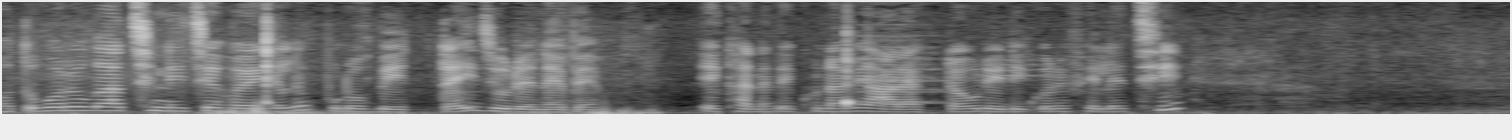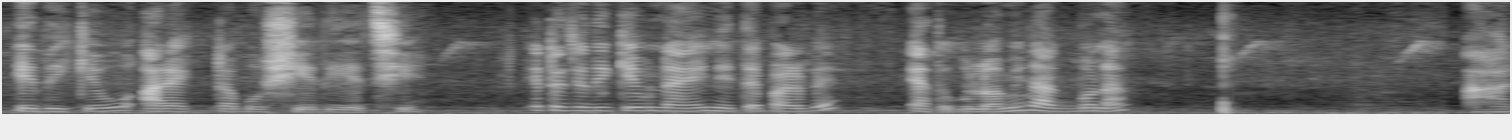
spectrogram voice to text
অত বড় গাছ নিচে হয়ে গেলে পুরো বেডটাই জুড়ে নেবে। এখানে দেখুন আমি আর একটাও রেডি করে ফেলেছি। এদিকেও আর একটা বসিয়ে দিয়েছি। এটা যদি কেউ নেয়, নিতে পারবে। এতগুলো আমি রাখব না। আর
